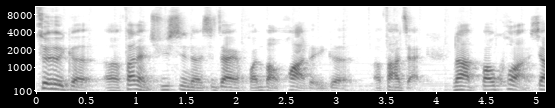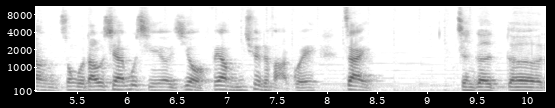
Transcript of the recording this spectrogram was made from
最后一个呃发展趋势呢，是在环保化的一个呃发展。那包括像中国大陆现在目前已经有非常明确的法规，在整个的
